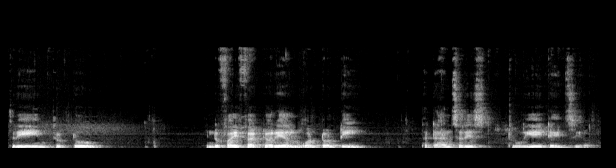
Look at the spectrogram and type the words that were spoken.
3 into 2 into 5 factorial 120 that answer is 2880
